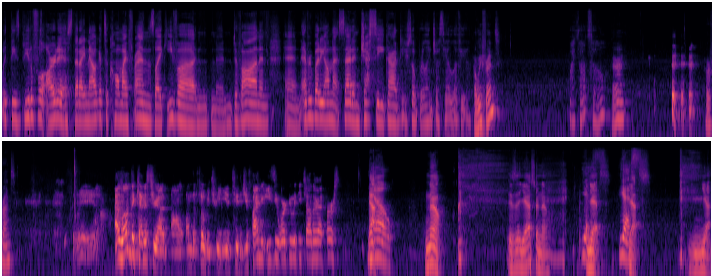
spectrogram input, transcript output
with these beautiful artists that I now get to call my friends like Eva and, and Devon and and everybody on that set and Jesse. God, you're so brilliant, Jesse. I love you. Are we friends? I thought so. All right. We're friends. Yeah. I love the chemistry on, on on the film between you two. Did you find it easy working with each other at first? Yeah. No. No. Is it yes or no? Yes. Yes. Yes. Yes. Yeah.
